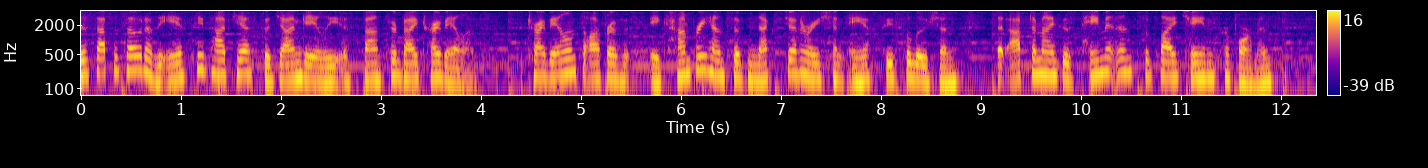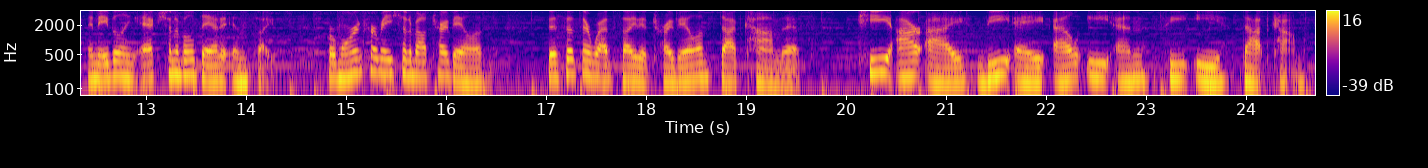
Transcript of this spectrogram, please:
This episode of the ASC podcast with John Goehle is sponsored by Trivalence. Trivalence offers a comprehensive next generation ASC solution that optimizes payment and supply chain performance, enabling actionable data insights. For more information about Trivalence, visit their website at trivalence.com. That's T R I V A L E N C E.com.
